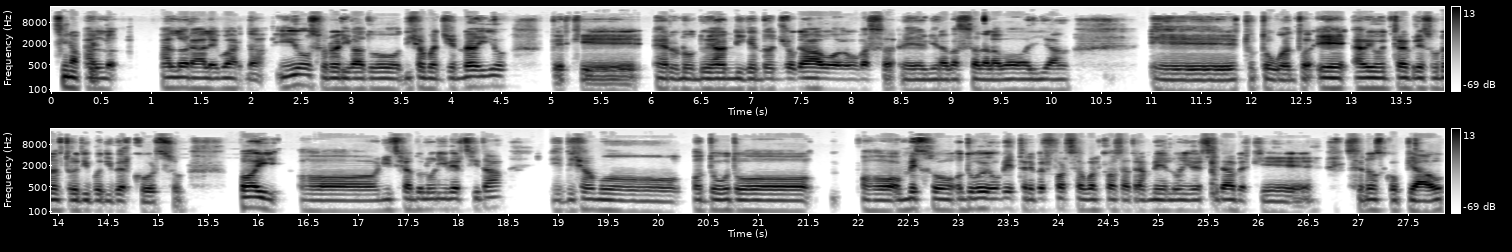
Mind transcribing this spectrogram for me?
fino a qui. Allora, allora Ale, guarda, io sono arrivato diciamo a gennaio perché erano due anni che non giocavo, pass- eh, mi era passata la voglia, e tutto quanto e avevo intrapreso un altro tipo di percorso. Poi ho iniziato l'università e diciamo ho dovuto ho, messo ho dovevo mettere per forza qualcosa tra me e l'università perché se no scoppiavo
